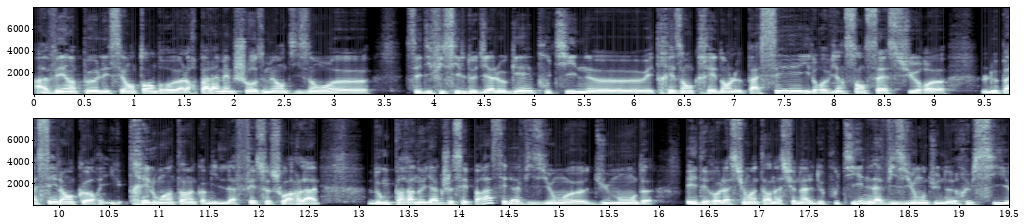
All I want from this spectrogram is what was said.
avait un peu laissé entendre, alors pas la même chose, mais en disant euh, c'est difficile de dialoguer. Poutine euh, est très ancré dans le passé, il revient sans cesse sur le passé, là encore, très lointain comme il l'a fait ce soir-là. Donc paranoïaque, je sais pas, c'est la vision du monde et des relations internationales de Poutine, la vision d'une Russie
